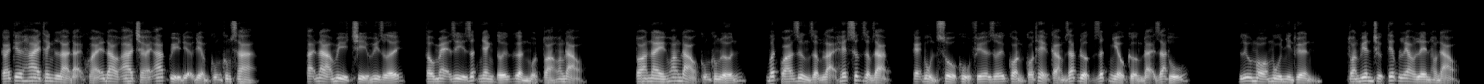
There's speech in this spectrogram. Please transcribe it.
cái kia hai thanh là đại khoái đao a trái ác quỷ địa điểm cũng không xa tại nạ mỹ chỉ huy dưới, tàu mẹ gì rất nhanh tới gần một tòa hoang đảo. Tòa này hoang đảo cũng không lớn, bất quá rừng rậm lại hết sức rậm rạp, kẻ bùn sổ cụ phía dưới còn có thể cảm giác được rất nhiều cường đại g thú. Lưu mò mù nhìn thuyền, toàn viên trực tiếp leo lên hòn đảo.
